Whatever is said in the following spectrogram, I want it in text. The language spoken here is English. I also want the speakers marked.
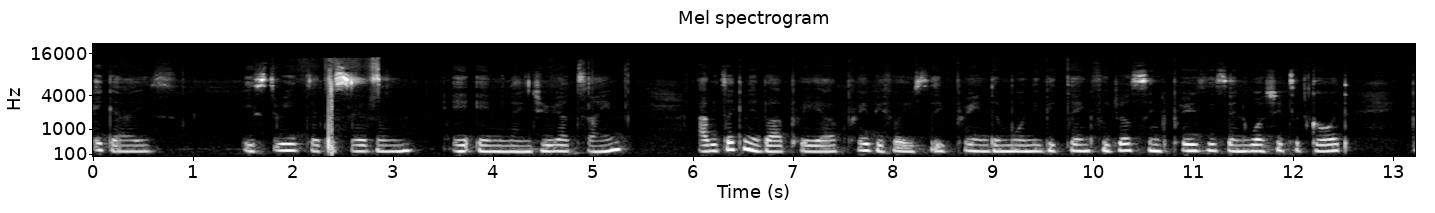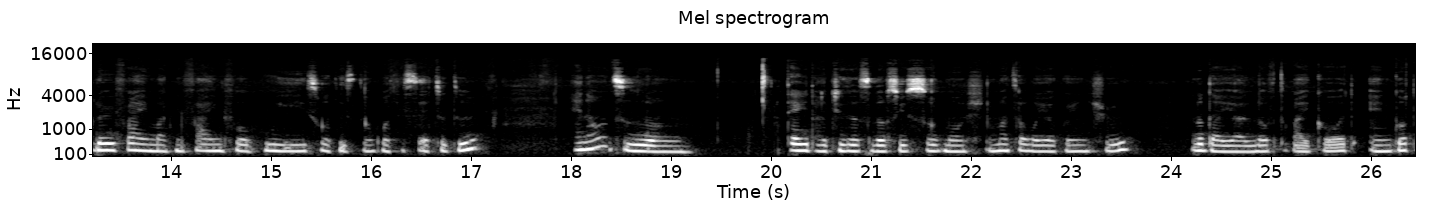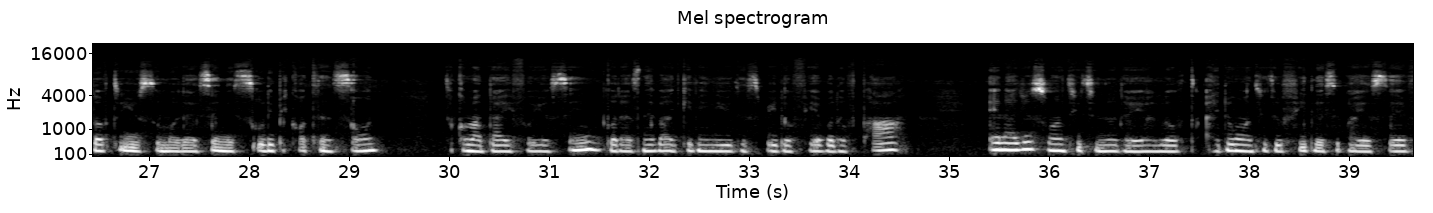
Speaker 1: Hey guys, it's 3:37 a.m. in Nigeria time. I'll be talking about prayer. Pray before you sleep, pray in the morning, be thankful, just sing praises and worship to God, glorify and magnify Him for who He is, what He's done, what He said to do. And I want to um, tell you that Jesus loves you so much, no matter what you're going through. Know that you are loved by God, and God loved you so much that He sent His only begotten Son to come and die for your sin. God has never given you the spirit of fear but of power. And I just want you to know that you are loved. I don't want you to feel less about yourself,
